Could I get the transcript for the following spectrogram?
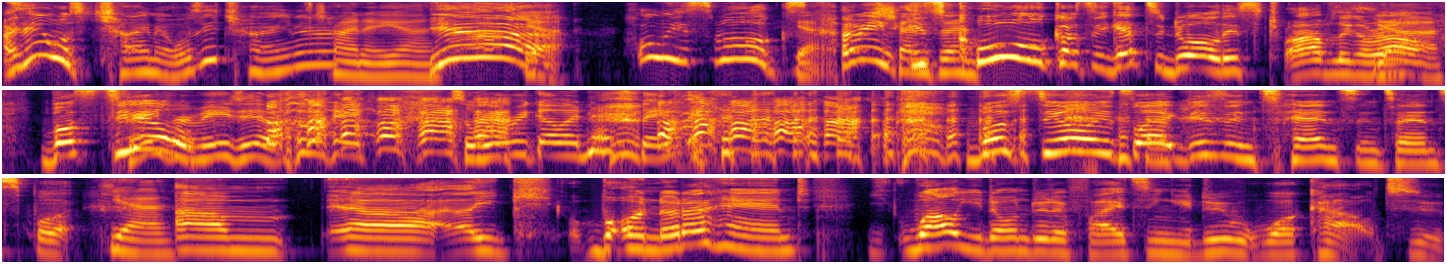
I think it was China. Was it China? China, yeah. Yeah. Holy smokes! Yeah. I mean, it's cool because you get to do all this traveling around, Yeah. but Great still, for me too. Like, so where are we going next, babe? but still, it's like this intense, intense sport. yeah. um uh like but on the other hand while you don't do the fighting you do work out too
